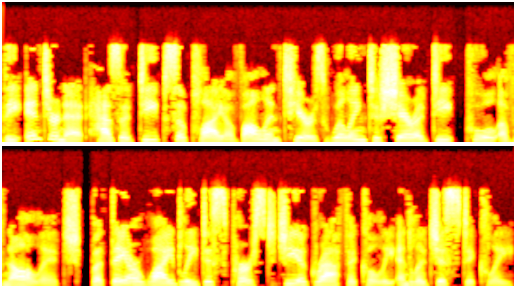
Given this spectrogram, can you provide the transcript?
The Internet has a deep supply of volunteers willing to share a deep pool of knowledge, but they are widely dispersed geographically and logistically.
